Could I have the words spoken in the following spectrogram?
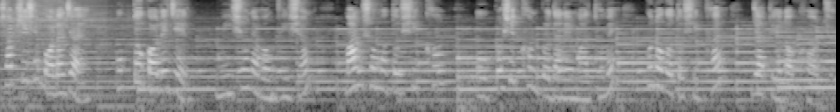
সবশেষে বলা যায়, উক্ত কলেজের মিশন এবং ভিশন মানসম্মত শিক্ষণ ও প্রশিক্ষণ প্রদানের মাধ্যমে গুণগত শিক্ষার জাতীয় লক্ষ্য অর্জন।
